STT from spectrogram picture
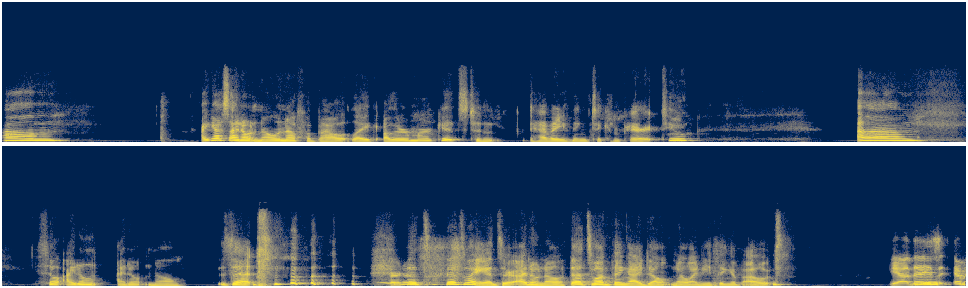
um I guess I don't know enough about like other markets to have anything to compare it to. Um so I don't I don't know. Is that that's that's my answer. I don't know. That's one thing I don't know anything about. Yeah, that is. I mean,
